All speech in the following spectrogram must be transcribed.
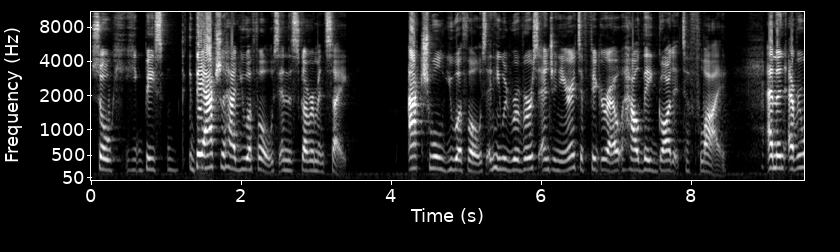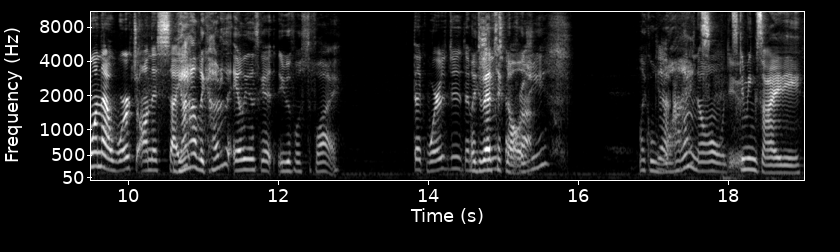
So he base they actually had UFOs in this government site. Actual UFOs and he would reverse engineer it to figure out how they got it to fly. And then everyone that worked on this site, yeah, like how do the aliens get UFOs to fly? like where did the Like do they have machines technology? Like Yeah, what? I don't know, It's dude. giving me anxiety.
